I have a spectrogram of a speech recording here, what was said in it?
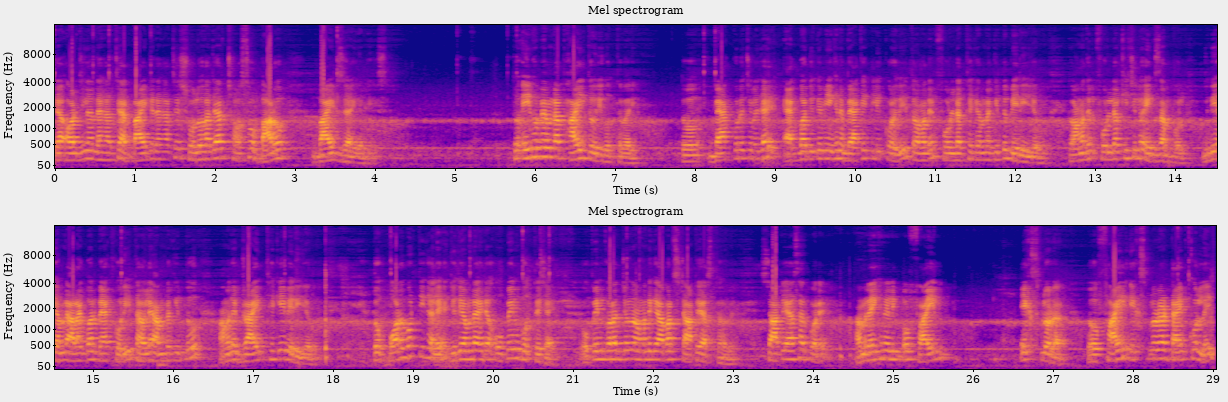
এটা অরিজিনাল দেখাচ্ছে আর বাইটে দেখাচ্ছে ষোলো হাজার ছশো বারো বাইট জায়গা নিয়েছে। তো এইভাবে আমরা ফাইল তৈরি করতে পারি। তো ব্যাক করে চলে যাই। একবার যদি আমি এখানে ব্যাকে ক্লিক করে দিই, তো আমাদের ফোল্ডার থেকে আমরা কিন্তু বেরিয়ে যাব। তো আমাদের ফোল্ডার কি ছিল? এক্সাম্পল যদি আমরা আরেকবার ব্যাক করি, তাহলে আমরা কিন্তু আমাদের ড্রাইভ থেকে বেরিয়ে যাব। তো পরবর্তীকালে যদি আমরা এটা ওপেন করতে চাই ওপেন করার জন্য আমাদেরকে আবার স্টার্টে আসতে হবে। স্টার্টে আসার পরে আমরা এখানে লিখব ফাইল এক্সপ্লোরার তো ফাইল এক্সপ্লোরার টাইপ করলেই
